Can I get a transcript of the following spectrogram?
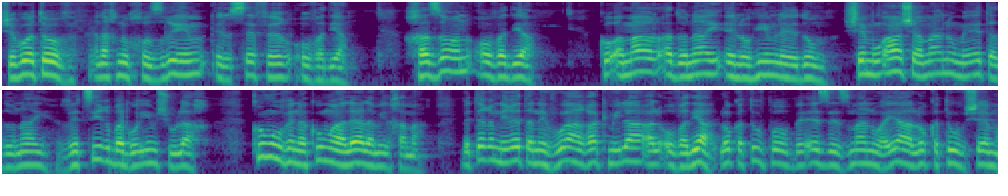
שבוע טוב, אנחנו חוזרים אל ספר עובדיה. חזון עובדיה. כה אמר אדוני אלוהים לאדום, שמועה שמענו מאת אדוני, וציר בגויים שולח. קומו ונקומו עליה למלחמה. בטרם נראה את הנבואה, רק מילה על עובדיה. לא כתוב פה באיזה זמן הוא היה, לא כתוב שם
